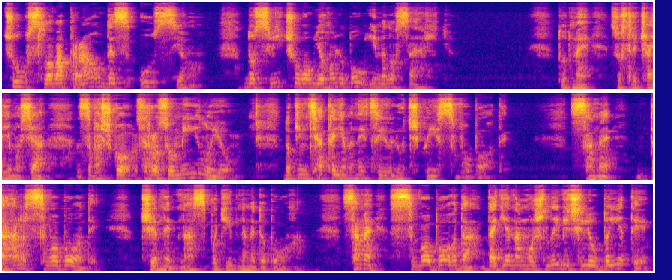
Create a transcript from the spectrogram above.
чув слова правди з уст Його, досвідчував Його любов і милосердя? Тут ми зустрічаємося з важко зрозумілою до кінця таємницею людської свободи. Саме дар свободи чинить нас подібними до Бога. Саме свобода дає нам можливість любити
